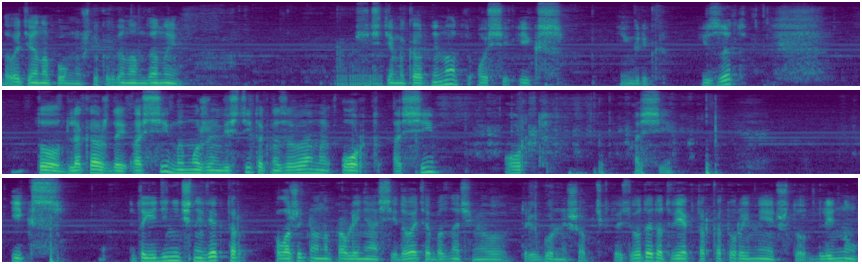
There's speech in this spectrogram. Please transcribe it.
давайте я напомню, что когда нам даны системы координат оси x, y и z, то для каждой оси мы можем ввести так называемый орт оси, орт оси x. Это единичный вектор положительного направления оси. Давайте обозначим его треугольной шапочкой. То есть вот этот вектор, который имеет что длину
